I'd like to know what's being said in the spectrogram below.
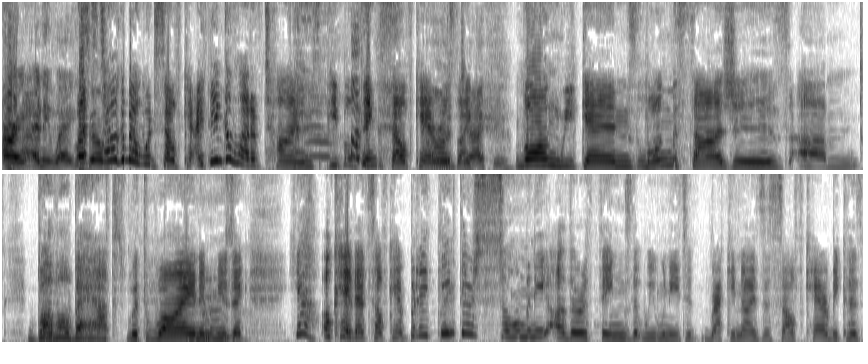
right. Anyway, Let's so talk about what self care. I think a lot of times people think self care Oh, is like Jackie. long weekends, long massages, um, bubble baths with wine Mm-hmm. and music. Yeah, okay, that's self care. But I think there's so many other things that we need to recognize as self care because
